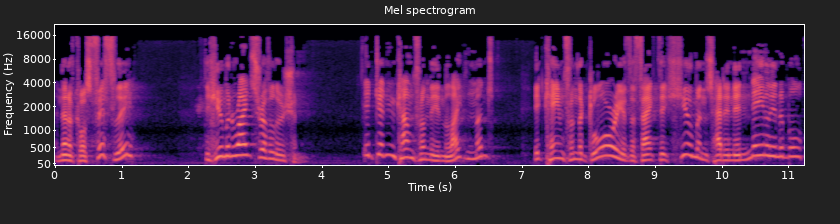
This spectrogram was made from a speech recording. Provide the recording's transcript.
And then, of course, fifthly, the human rights revolution. It didn't come from the Enlightenment. It came from the glory of the fact that humans had an inalienable,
